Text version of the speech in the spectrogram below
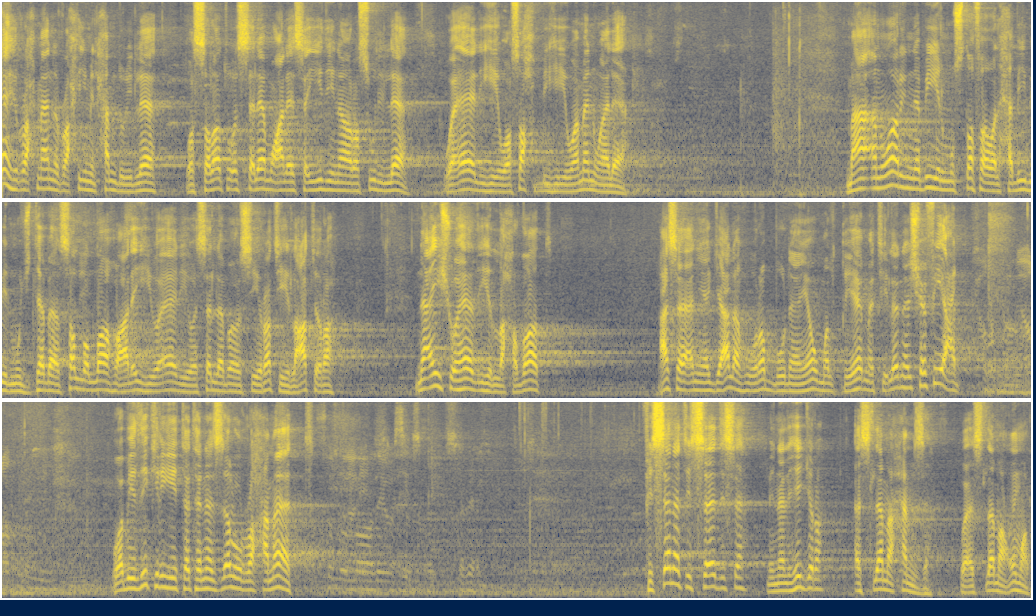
الله الرحمن الرحيم الحمد لله والصلاة والسلام على سيدنا رسول الله وآله وصحبه ومن والاه. مع أنوار النبي المصطفى والحبيب المجتبى صلى الله عليه وآله وسلم وسيرته العطرة نعيش هذه اللحظات. عسى أن يجعله ربنا يوم القيامة لنا شفيعا. وبذكره تتنزل الرحمات في السنة السادسة من الهجرة أسلم حمزة وأسلم عمر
